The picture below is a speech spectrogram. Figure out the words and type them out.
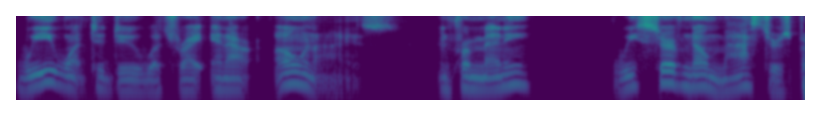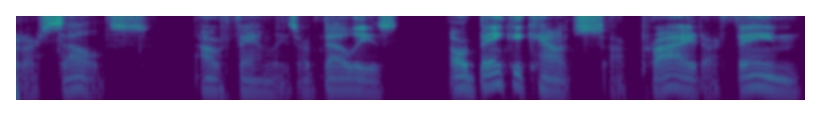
We want to do what's right in our own eyes. And for many, we serve no masters but ourselves, our families, our bellies, our bank accounts, our pride, our fame,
